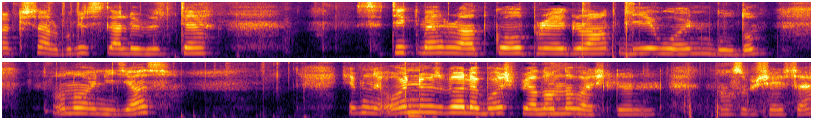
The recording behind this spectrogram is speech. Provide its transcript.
arkadaşlar. Bugün sizlerle birlikte Stickman Rad Goal Playground diye bir oyun buldum. Onu oynayacağız. Şimdi oyunumuz böyle boş bir alanda başlıyor. Nasıl bir şeyse.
